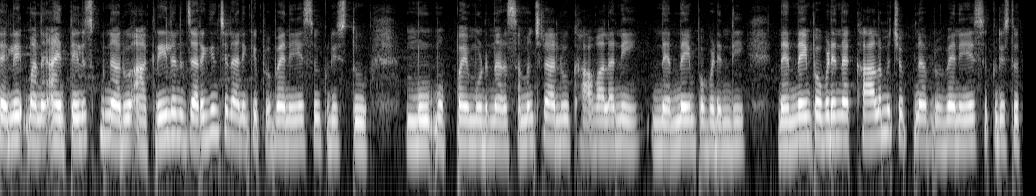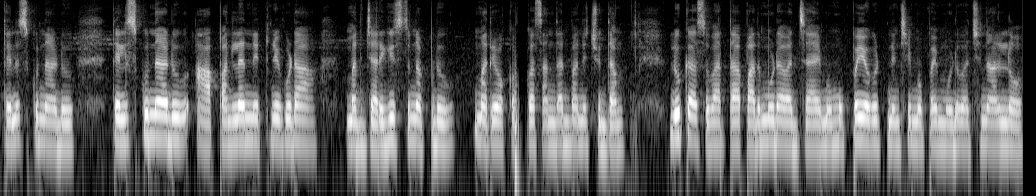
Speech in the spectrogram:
తెలి మన ఆయన తెలుసుకున్నారు. ఆ క్రియలను జరిగించడానికి ప్రభువైన యేసుక్రీస్తు ము ముప్పై మూడున్నర సంవత్సరాలు కావాలని నిర్ణయింపబడింది. నిర్ణయింపబడిన కాలము చొప్పున ప్రభువైన యేసుక్రీస్తు తెలుసుకున్నాడు. తెలుసుకున్నాడు. ఆ పనులన్నింటినీ కూడా మరి జరిగిస్తున్నప్పుడు మరి ఒక్కొక్క సందర్భాన్ని చూద్దాం. లూకాసు వార్త పదమూడవ అధ్యాయము ముప్పై ఒకటి నుంచి ముప్పై మూడు వచనాల్లో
